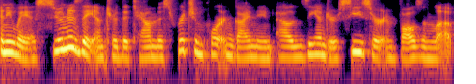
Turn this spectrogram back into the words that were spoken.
Anyway, as soon as they enter the town, this rich, important guy named Alexander sees her and falls in love,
